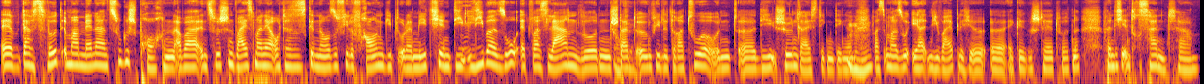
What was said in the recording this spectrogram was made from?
Äh, das wird immer Männern zugesprochen, aber inzwischen weiß man ja auch, dass es genauso viele Frauen gibt oder Mädchen, die hm. lieber so etwas lernen würden, statt okay. irgendwie Literatur und äh, die schöngeistigen Dinge, mhm. was immer so eher in die weibliche äh, Ecke gestellt wird. Ne? Fand ich interessant, ja. Mhm.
